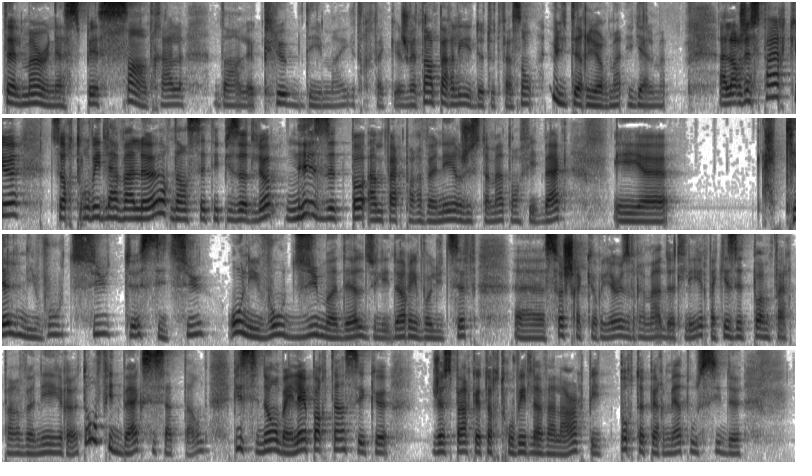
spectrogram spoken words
tellement un aspect central dans le club des maîtres. Fait que je vais t'en parler de toute façon ultérieurement également. Alors j'espère que tu as retrouvé de la valeur dans cet épisode-là. N'hésite pas à me faire parvenir justement ton feedback et euh, à quel niveau tu te situes au niveau du modèle du leader évolutif? Euh, ça, je serais curieuse vraiment de te lire. Fait qu'hésite pas à me faire parvenir euh, ton feedback si ça te tente. Puis sinon, ben, l'important, c'est que J'espère que tu as retrouvé de la valeur, puis pour te permettre aussi de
